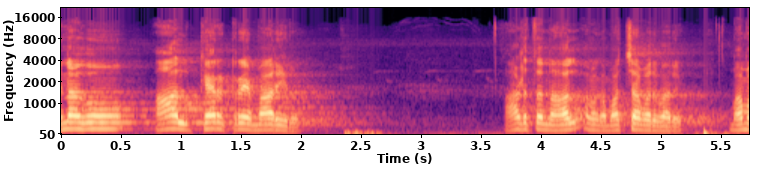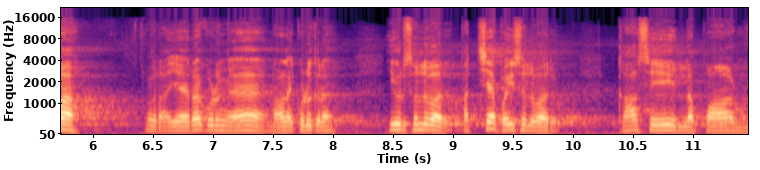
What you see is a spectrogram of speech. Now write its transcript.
என்னாகும்? ஆள் கேரக்டரே மாறிடும் அடுத்த நாள் அவங்க மச்சான் வருவார். மாமா ஒரு ஐயாயிரரூவா கொடுங்க நாளைக்கு கொடுக்குறேன். இவர் சொல்லுவார் பச்சையாக போய் சொல்லுவார். காசே இல்லைப்பான்னு.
